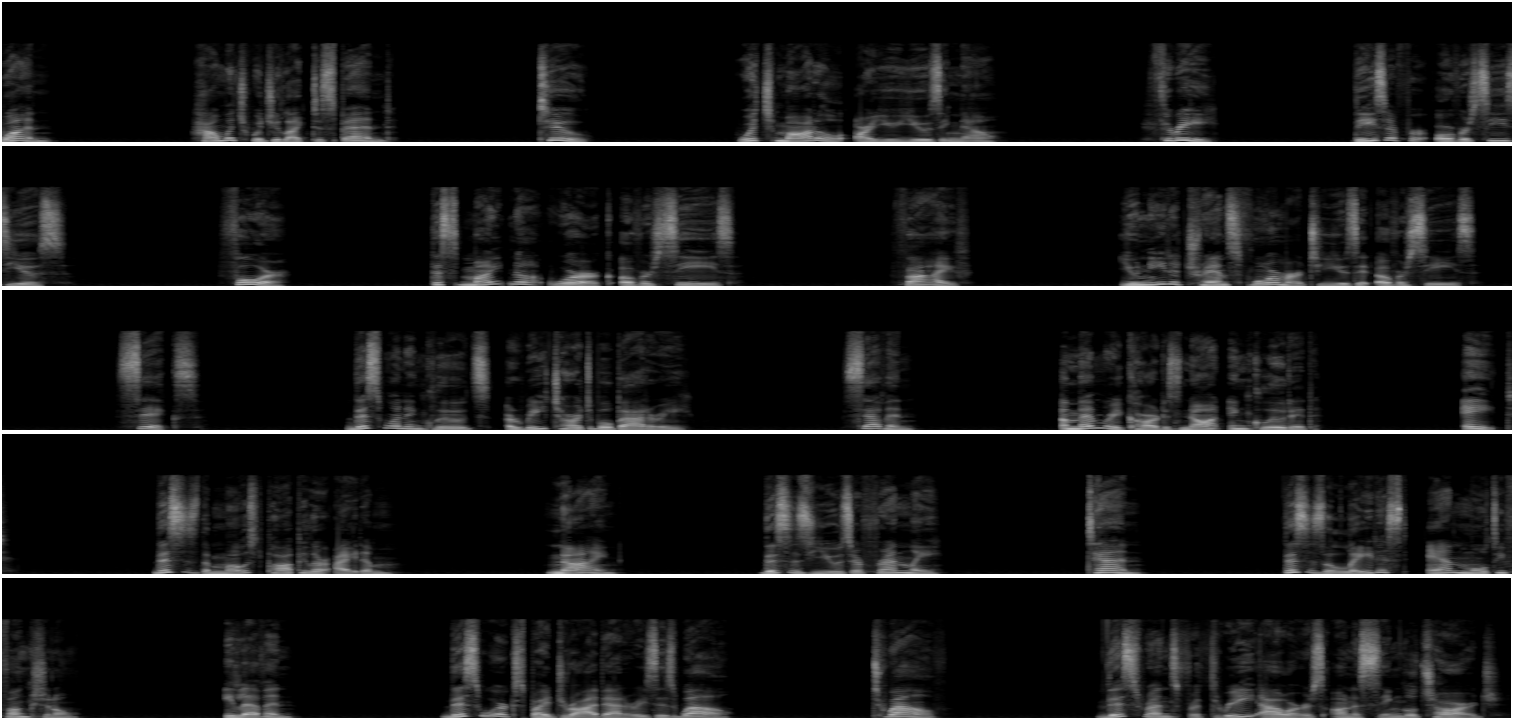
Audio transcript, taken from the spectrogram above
1. How much would you like to spend? 2. Which model are you using now? 3. These are for overseas use. 4. This might not work overseas. 5. You need a transformer to use it overseas. 6. This one includes a rechargeable battery. 7. A memory card is not included. 8. This is the most popular item. 9. This is user friendly. 10. This is the latest and multifunctional. 11. This works by dry batteries as well. 12. This runs for 3 hours on a single charge.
